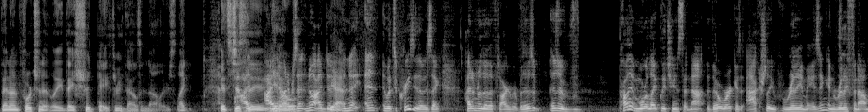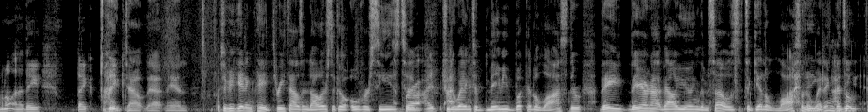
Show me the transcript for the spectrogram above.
then unfortunately they should pay three thousand mm-hmm. dollars. Like it's just I, the I 100% no I don't Yeah. and, and what's crazy though is like I don't know the photographer but there's a there's a probably a more likely chance than not that their work is actually really amazing and really phenomenal and that they like I they doubt that, man. To be getting paid three thousand dollars to go overseas to Bro, I- shoot I- a wedding to maybe book at a loss, They're, they they are not valuing themselves to get a loss on a wedding. That's think- a, that's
